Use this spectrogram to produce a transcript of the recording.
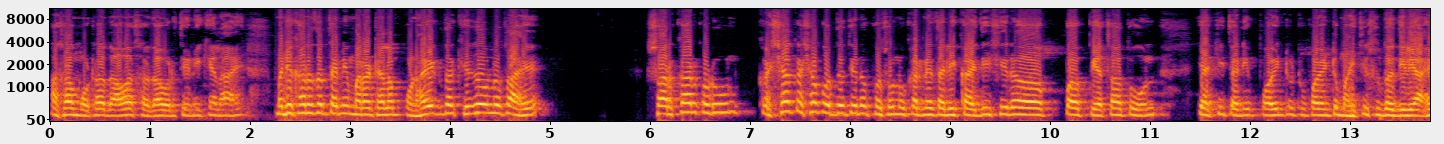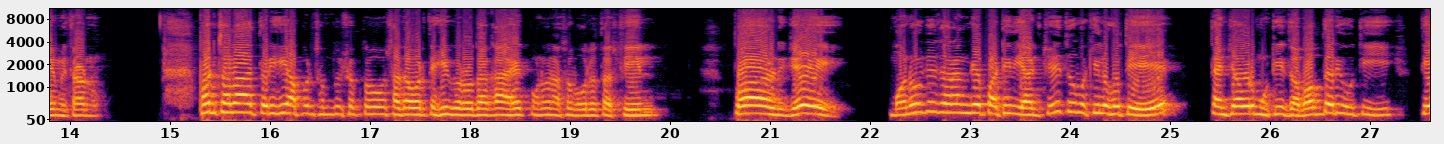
असा मोठा दावा सदावर्तीने केला आहे. म्हणजे खरं तर त्यांनी मराठ्याला पुन्हा एकदा खिजवलंच आहे. सरकारकडून कशा कशा पद्धतीनं फसवणूक करण्यात आली? कायदेशीर प- पेचातून याची त्यांनी पॉईंट टू पॉईंट माहिती सुद्धा दिली आहे मित्रांनो. पण चला तरीही आपण समजू शकतो सदावर्ती ही विरोधक आहेत म्हणून असं बोलत असतील. पण जे मनोज जरांगे पाटील यांचेच वकील होते त्यांच्यावर मोठी जबाबदारी होती. ते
